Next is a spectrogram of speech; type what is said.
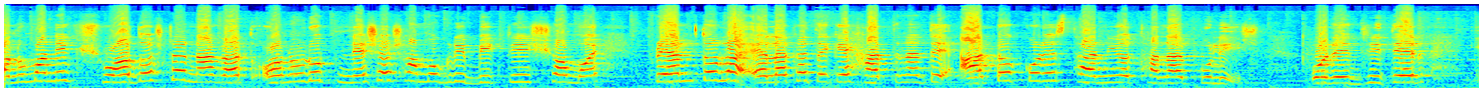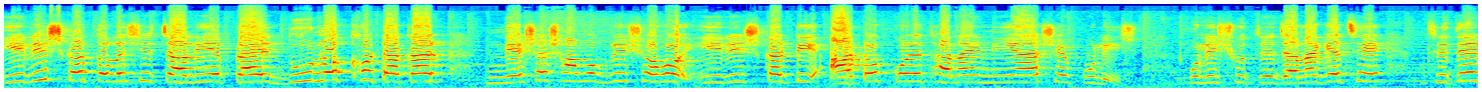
আনুমানিক সোয়া দশটা নাগাদ অনুরূপ নেশা সামগ্রী বিক্রির সময় প্রেমতলা এলাকা থেকে হাতনাতে আটক করে স্থানীয় থানার পুলিশ। পরে ধৃতের ই রিক্সা তল্লাশি চালিয়ে প্রায় দু লক্ষ টাকার নেশা সামগ্রী সহ ই রিক্সাটি আটক করে থানায় নিয়ে আসে পুলিশ। পুলিশ সূত্রে জানা গেছে, ধৃতের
